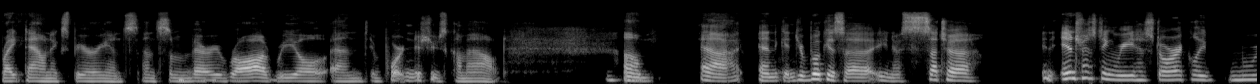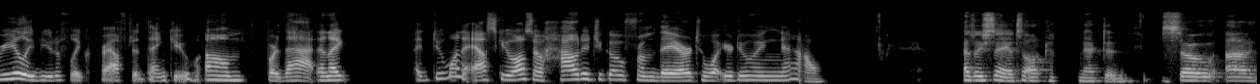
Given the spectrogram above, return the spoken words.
write down experience and some mm-hmm. very raw, real, and important issues come out. Mm-hmm. Um, uh, and again, your book is a you know such a an interesting read, historically, really beautifully crafted. Thank you um, for that. And I, I do want to ask you also, how did you go from there to what you're doing now? As I say, it's all connected. So uh,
